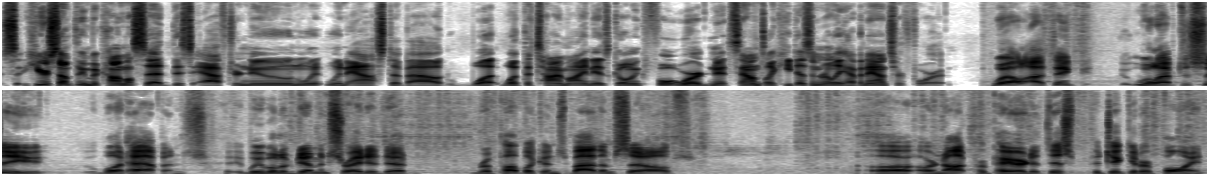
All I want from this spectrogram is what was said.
So here's something McConnell said this afternoon when, when asked about what, what the timeline is going forward, and it sounds like he doesn't really have an answer for it. Well, I think we'll have to see what happens. We will have demonstrated that Republicans by themselves uh, are not prepared at this particular point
